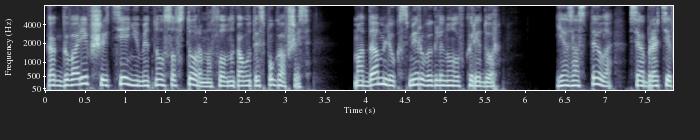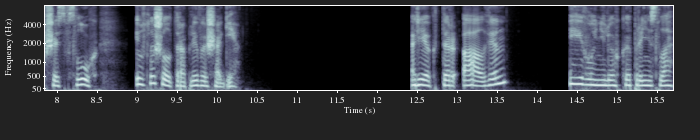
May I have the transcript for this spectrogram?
как говоривший тенью метнулся в сторону, словно кого-то испугавшись. Мадам Люксмир выглянула в коридор. Я застыла, вся обратившись вслух, и услышала торопливые шаги. «Ректор Алвин?» И его нелегкая принесла.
